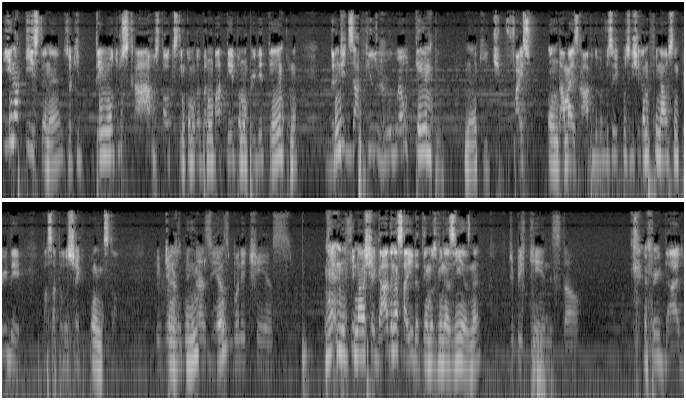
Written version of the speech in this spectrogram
ir na pista, né? Só que tem outros carros, tal, que você tem colocar pra não bater, pra não perder tempo, né? O grande desafio do jogo é o tempo, né? Que tipo, faz andar mais rápido pra você conseguir chegar no final sem perder, passar pelos checkpoints e tal. E é um as minazinhas bonitinhas. Né, No final, na chegada e na saída tem umas minazinhas, né? De biquínis e tal. É verdade.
